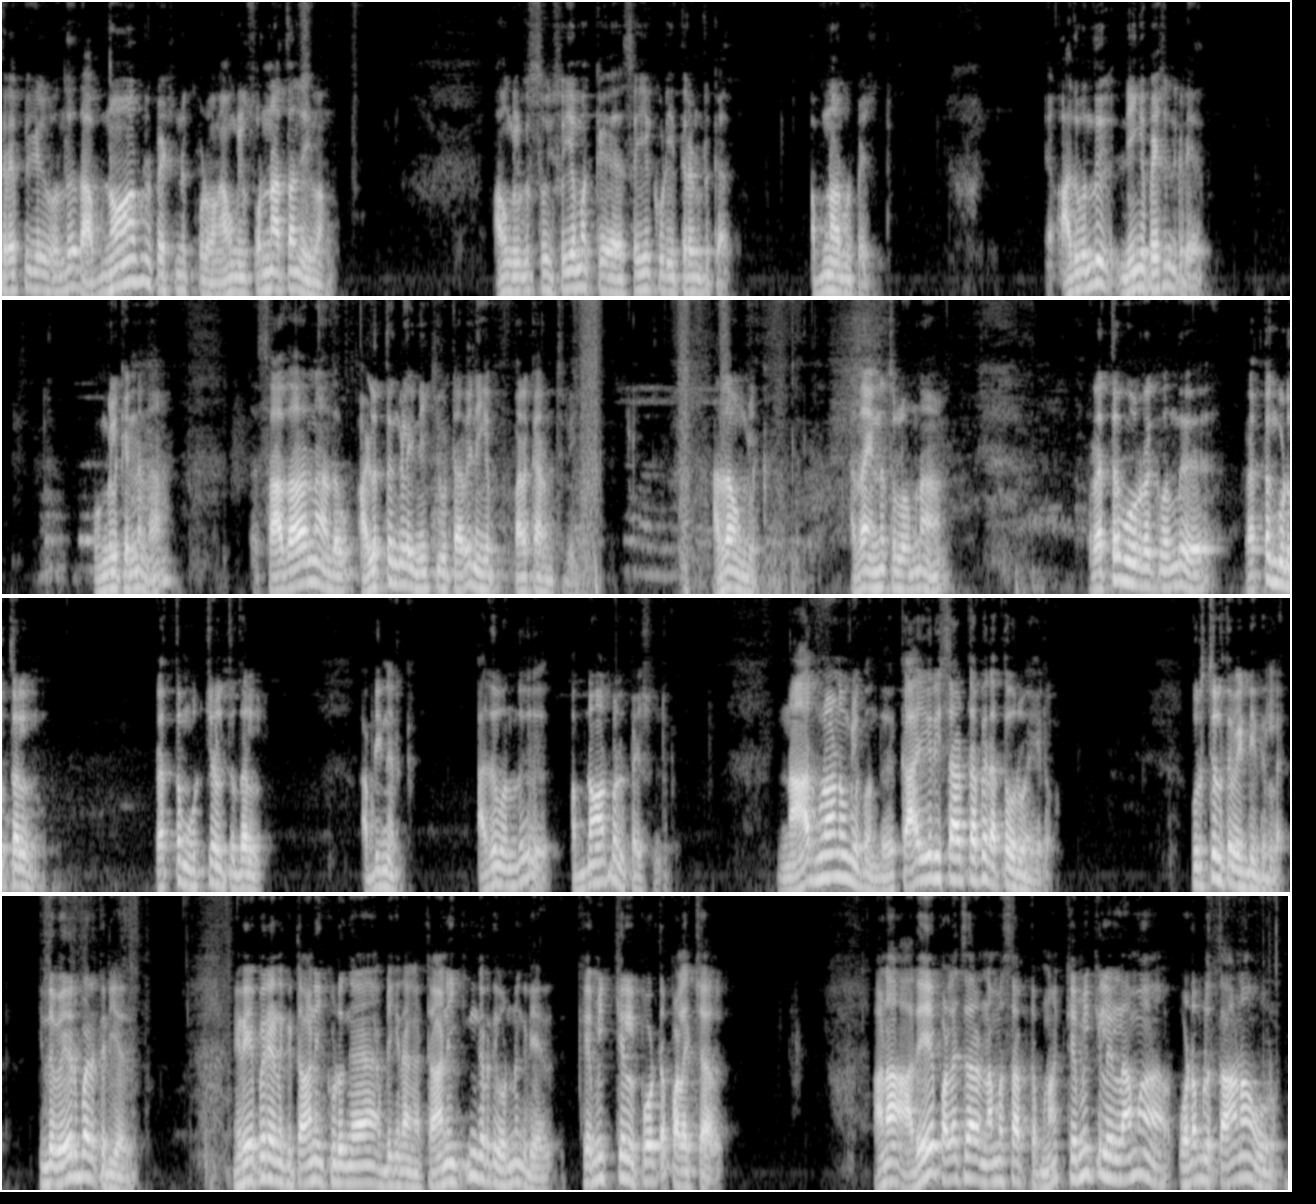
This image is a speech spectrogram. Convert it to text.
தெரப்பிகள் வந்து அது அப்நார்மல் பேஷண்ட்டுக்கு போடுவாங்க. அவங்களுக்கு சொன்னால் தான் செய்வாங்க. அவங்களுக்கு சு சுயமாக செய்யக்கூடிய திறன் இருக்காது. அப்நார்மல் பேஷண்ட் அது வந்து நீங்கள் பேஷண்ட் கிடையாது. உங்களுக்கு என்னென்னா சாதாரண அந்த அழுத்தங்களை நீக்கி விட்டாவே நீங்கள் பறக்க ஆரம்பிச்சிருவீங்க. அதுதான் உங்களுக்கு. அதான் என்ன சொல்லுவோம்னா ரத்தம் ஊடுறதுக்கு வந்து ரத்தம் கொடுத்தல் ரத்தம் உட்செலுத்துதல் அப்படின்னு இருக்குது அது வந்து அப்நார்மல் பேஷண்ட்டுக்கு நார்மலானவங்களுக்கு வந்து காய்கறி சாப்பிட்டா போய் ரத்தம் உருவாகிடும் உட்செலுத்த வேண்டியதில்லை. இந்த வேறுபாடு தெரியாது. நிறைய பேர் எனக்கு டானிக் கொடுங்க அப்படிங்கிறாங்க. டானிக்குங்கிறது ஒன்றும் கிடையாது. கெமிக்கல் போட்ட பழச்சாறு. ஆனால் அதே பழச்சாறை நம்ம சாப்பிட்டோம்னா கெமிக்கல் இல்லாமல் உடம்புல தானாக ஊறும்.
